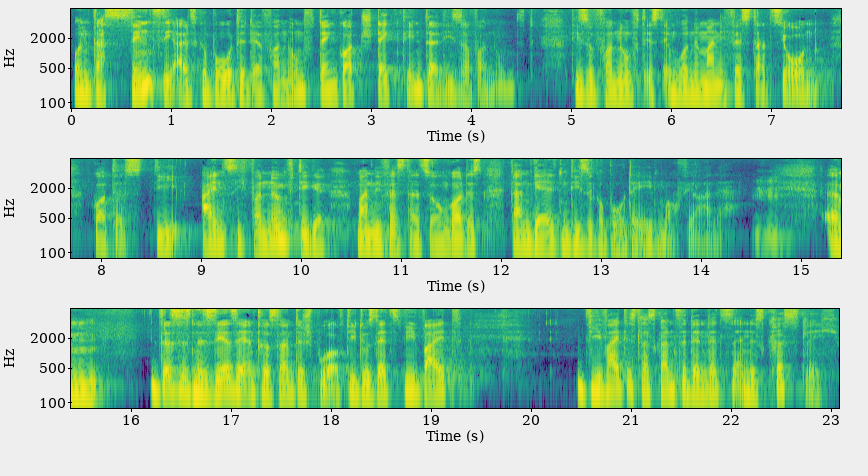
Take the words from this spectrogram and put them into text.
und das sind sie als Gebote der Vernunft, denn Gott steckt hinter dieser Vernunft. Diese Vernunft ist im Grunde Manifestation Gottes, die einzig vernünftige Manifestation Gottes, dann gelten diese Gebote eben auch für alle. Mhm. Ähm, das ist eine sehr, sehr interessante Spur, auf die du setzt. Wie weit, wie weit ist das Ganze denn letzten Endes christlich?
